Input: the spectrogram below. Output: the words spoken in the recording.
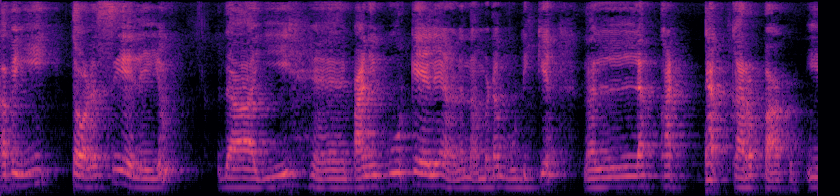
അപ്പം ഈ തുളസി ഇലയും ഇതാ ഈ പനിക്കൂർക്ക ഇലയാണ് നമ്മുടെ മുടിക്ക് നല്ല കട്ട കറുപ്പാക്കും ഈ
